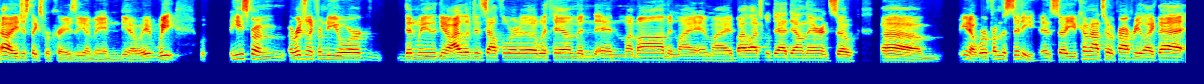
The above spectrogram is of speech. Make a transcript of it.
Oh, he just thinks we're crazy. I mean, you know, we he's from originally from New York. Then we, you know, I lived in South Florida with him and and my mom and my and my biological dad down there, and so um, you know, we're from the city, and so you come out to a property like that,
